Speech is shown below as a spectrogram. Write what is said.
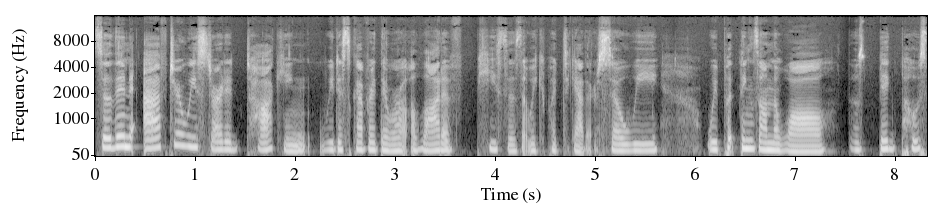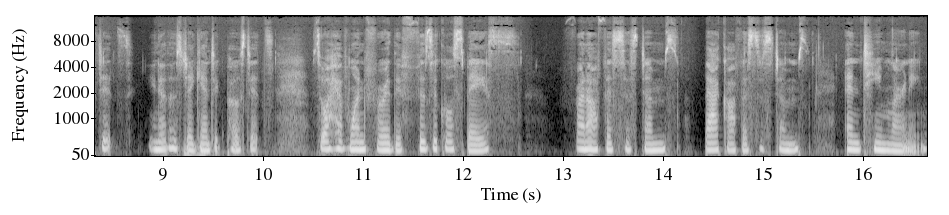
So then after we started talking, we discovered there were a lot of pieces that we could put together. So we we put things on the wall, those big post-its, you know, those gigantic post-its. So I have one for the physical space, front office systems, back office systems, and team learning.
